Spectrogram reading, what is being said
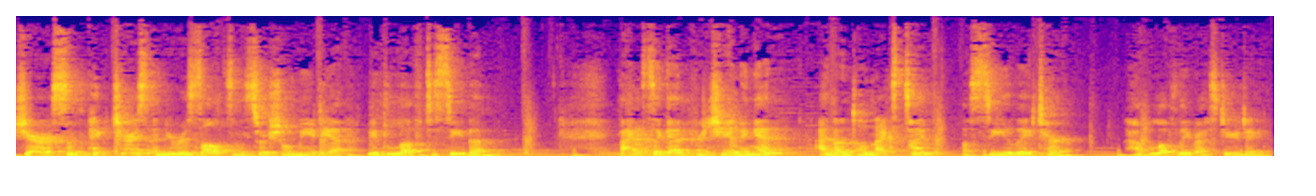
share some pictures and your results on social media. We'd love to see them. Thanks again for tuning in, and until next time, I'll see you later. Have a lovely rest of your day.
